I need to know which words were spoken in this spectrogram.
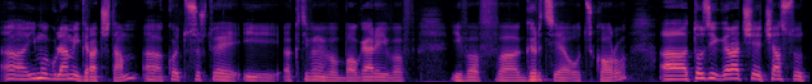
а, има голям играч там, а, който също е и активен в България и в, и в а, Гърция отскоро. А, този играч е част от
